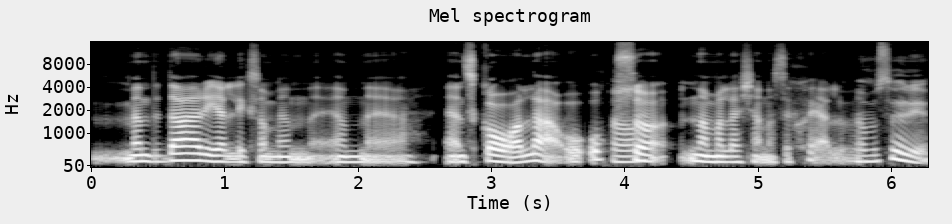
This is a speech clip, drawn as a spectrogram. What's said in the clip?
men det där är liksom en, en, eh, en skala. Och också när man lär känna sig själv. Ja, men så är det ju.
